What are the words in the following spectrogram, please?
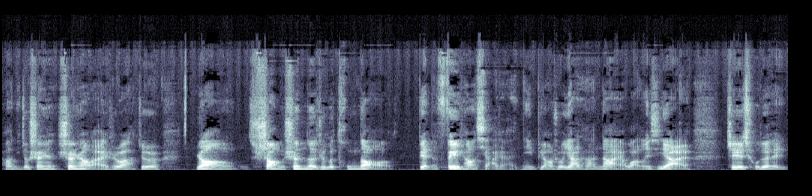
然后你就升升上来，是吧？就是让上升的这个通道变得非常狭窄。你比方说亚特兰大呀、瓦伦西亚呀这些球队。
